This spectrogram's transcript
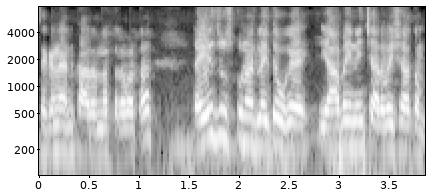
సెకండ్ హ్యాండ్ కార్ అన్న తర్వాత టైర్ చూసుకున్నట్లయితే ఒక యాభై నుంచి అరవై శాతం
